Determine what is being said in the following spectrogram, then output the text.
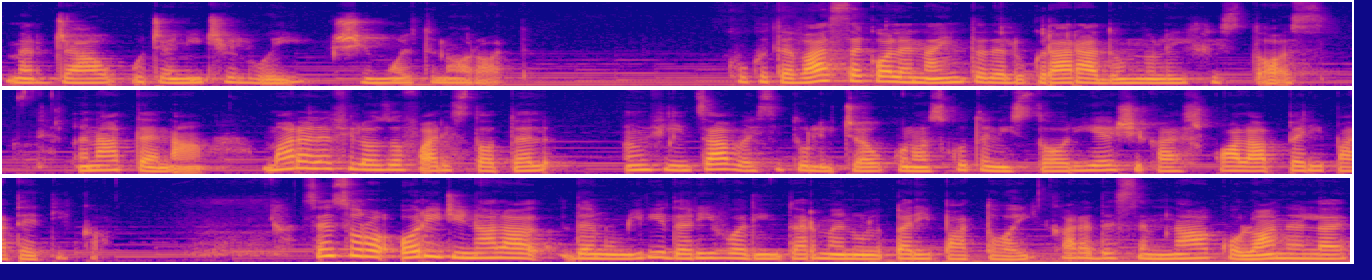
mergeau ucenicii lui și mult norod. Cu câteva secole înainte de lucrarea Domnului Hristos, în Atena, marele filozof Aristotel înființa vestitul liceu cunoscut în istorie și ca școala peripatetică. Sensul original al denumirii derivă din termenul peripatoi, care desemna coloanele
